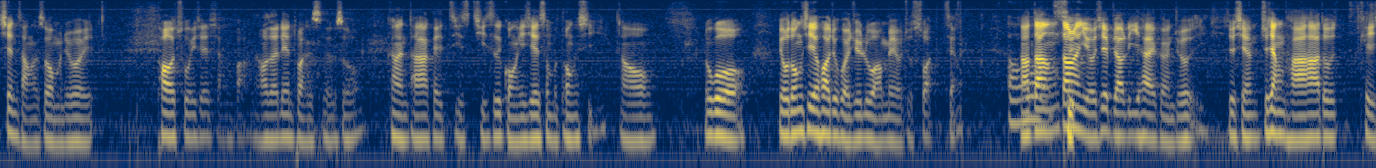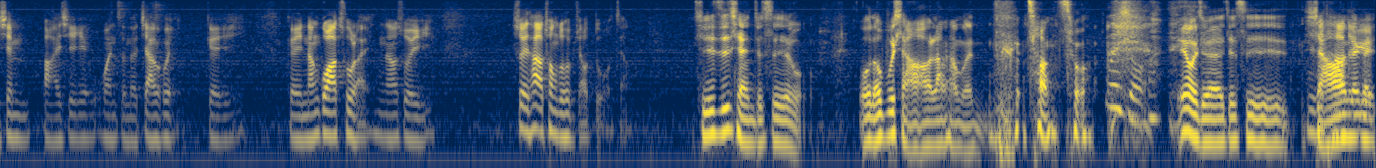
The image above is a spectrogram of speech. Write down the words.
现场的时候，我们就会抛出一些想法，然后在练团时的时候，看看大家可以集集思广益一些什么东西，然后如果有东西的话就回去录啊，没有就算这样。哦然后当当然有一些比较厉害，可能就就先就像他，他都可以先把一些完整的架构给给南瓜出来，然后所以所以他的创作会比较多这样。其实之前就是我都不想要让他们 创作，为什么？因为我觉得就是想要那个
